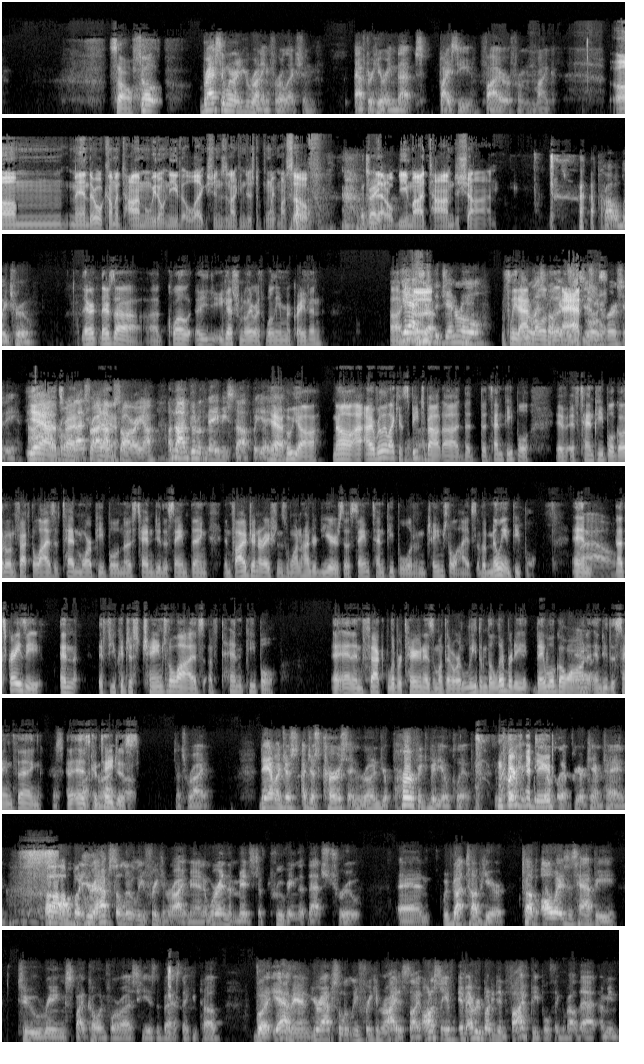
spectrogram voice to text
So So, Braxton, when are you running for election? After hearing that spicy fire from Mike. Um, man, there will come a time when we don't need elections, and I can just appoint myself. That's right. That'll be my time to shine. Probably true. There there's a, a quote. Are you, you guys familiar with William McRaven? Uh, he- yeah, uh, he's the general Fleet Admiral of the at Admiral. University. Yeah, that's right. That's right. Yeah, I'm yeah. sorry. I'm, I'm not good with Navy stuff, but yeah, yeah, yeah. who ya? No, I, I really like his speech about uh the the ten people. If if ten people go to infect the lives of ten more people, and those ten do the same thing in five generations, one hundred years, those same ten people would have changed the lives of a million people, and wow. that's crazy. And if you could just change the lives of ten people. a- And infect libertarianism with them, or lead them to liberty, they will go on Yeah. and do the same thing, That's and it is fucking right, contagious. That's right. Damn, I just I just cursed and ruined your perfect video clip. Your perfect video dude. clip for your campaign. Oh, but you're absolutely freaking right, man. And we're in the midst of proving that that's true. And we've got Tub here. Tub always is happy to ring Spike Cohen for us. He is the best. Thank you, Tub. But yeah, man, you're absolutely freaking right. It's like honestly, if, if everybody did five people, think about that. I mean,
